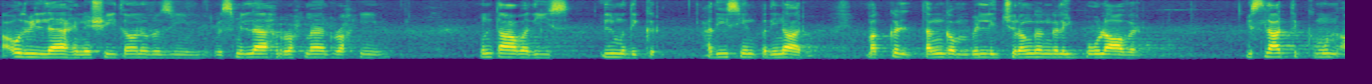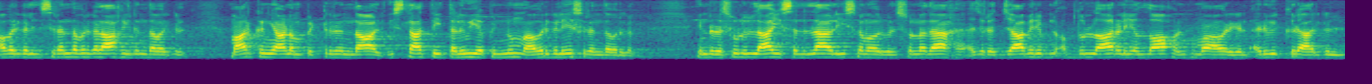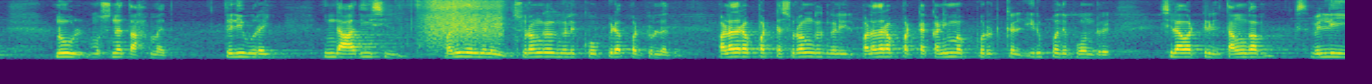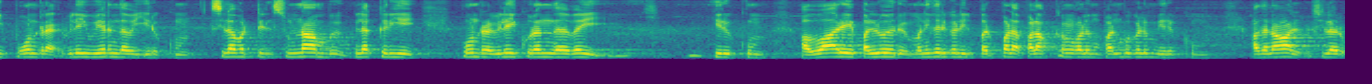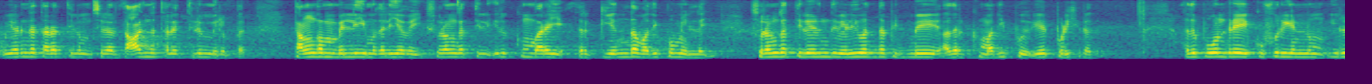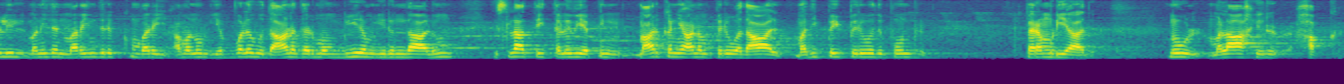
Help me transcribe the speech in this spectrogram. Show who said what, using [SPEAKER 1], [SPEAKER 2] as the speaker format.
[SPEAKER 1] அவுது பில்லாஹ் ஷீதான் ரஜீம். பிஸ்மில்லாஹ் ரஹ்மான் ரஹீம். முன்தாவ் ஹதீஸ் இல்முதிக்ர் ஹதீஸ் பதினாறு. மக்கள் தங்கம் வெள்ளிச் சுரங்கங்களைப் போலாவர் இஸ்லாத்துக்கு முன் அவர்களில் சிறந்தவர்களாக இருந்தவர்கள். மார்க்க ஞானம் பெற்றிருந்தால் இஸ்லாத்தை தழுவிய பின்னும் அவர்களே சிறந்தவர்கள். என்று ரசூலுல்லாஹி சல்லா அலிஸ்லாம் அவர்கள் சொன்னதாக ஹஜரத் ஜாபிர் இப்னு அப்துல்லார் அலி அல்லாஹ் அன்ஹுமா அவர்கள் அறிவிக்கிறார்கள். நூல் முஸ்னத் அஹமத். தெளிவுரை இந்த ஹதீஸில் மனிதர்களை சுரங்கங்களுக்கு ஒப்பிடப்பட்டுள்ளது. பலதரப்பட்ட சுரங்கங்களில் பலதரப்பட்ட கனிமப் பொருட்கள் இருப்பது போன்று சிலவற்றில் தங்கம் வெள்ளி போன்ற விலை உயர்ந்தவை இருக்கும். சிலவற்றில் சுண்ணாம்பு நிலக்கரியை போன்ற விலை குறைந்தவை இருக்கும். அவ்வாறே பல்வேறு மனிதர்களில் பற்பல பழக்கங்களும் பண்புகளும் இருக்கும். அதனால் சிலர் உயர்ந்த தரத்திலும் சிலர் தாழ்ந்த தரத்திலும் இருப்பர். தங்கம் வெள்ளி முதலியவை சுரங்கத்தில் இருக்கும் வரை அதற்கு எந்த மதிப்பும் இல்லை. சுரங்கத்திலிருந்து வெளிவந்த பின்பே அதற்கு மதிப்பு ஏற்படுகிறது. அதுபோன்றே குஃபுர் என்னும் இருளில் மனிதன் மறைந்திருக்கும் வரை அவனுள் எவ்வளவு தான தர்மம் வீரம் இருந்தாலும் இஸ்லாத்தை தழுவிய பின் மார்க்க ஞானம் பெறுவதால் மதிப்பை பெறுவது போன்று பெற முடியாது. நூல் மலாஹிர் ஹக்.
